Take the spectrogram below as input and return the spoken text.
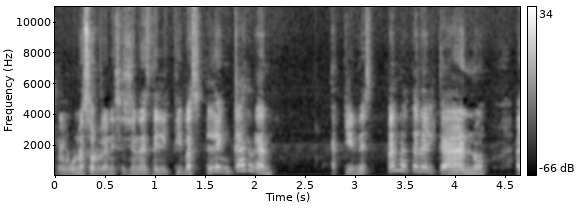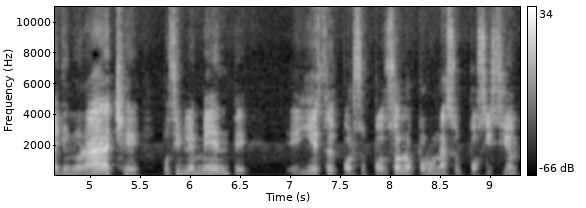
algunas organizaciones delictivas le encargan a quienes, a Nathan Cano, a Junior H, posiblemente, y esto es por solo por una suposición,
